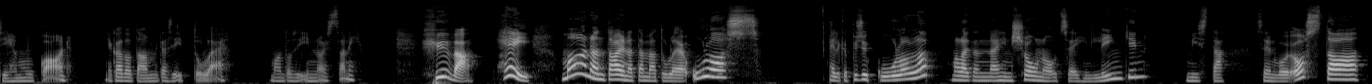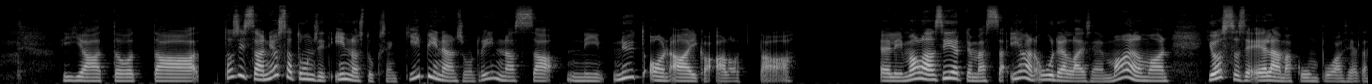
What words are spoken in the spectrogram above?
siihen mukaan. Ja katsotaan, mitä siitä tulee. Mä oon tosi innoissani. Hyvä. Hei, maanantaina tämä tulee ulos. Eli pysy kuulolla. Mä laitan näihin show notesihin linkin, mistä sen voi ostaa. Ja tota, tosissaan, jos sä tunsit innostuksen kipinän sun rinnassa, niin nyt on aika aloittaa Eli me ollaan siirtymässä ihan uudenlaiseen maailmaan, jossa se elämä kumpuaa sieltä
